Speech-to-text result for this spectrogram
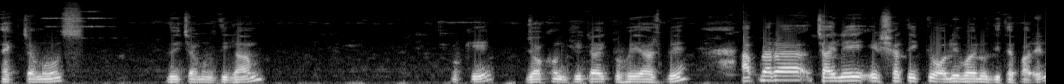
এক চামচ, দুই চামচ দিলাম। ওকে, যখন ঘিটা একটু হয়ে আসবে। আপনারা চাইলে এর সাথে একটু অলিভ অয়েলও দিতে পারেন।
